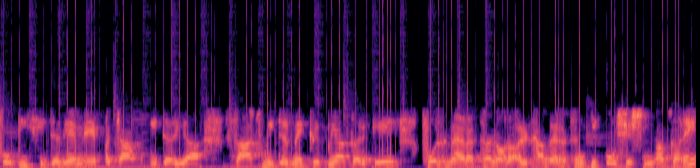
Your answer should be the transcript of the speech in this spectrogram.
छोटी सी जगह में 50 मीटर या 60 मीटर में कृपया करके फुल मैराथन और अल्ट्रा मैराथन की कोशिश न करें।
